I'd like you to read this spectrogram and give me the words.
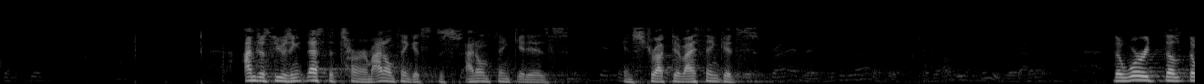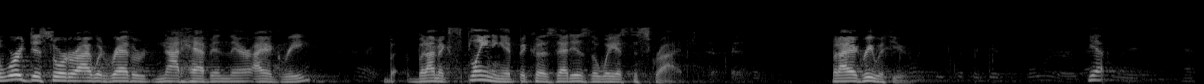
attention deficit and you put disorder in it? Is it destructive? I'm just using that's the term. I don't think it's I don't think it is instructive. I think it's the word the, the word disorder I would rather not have in there. I agree. But, but I'm explaining it because that is the way it's described. But I agree with you. Once you put the disorder, that's Yep. when it has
